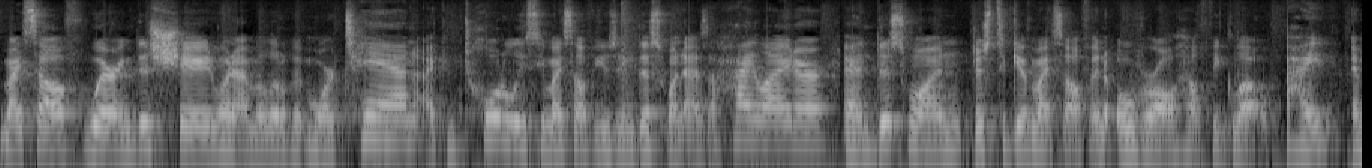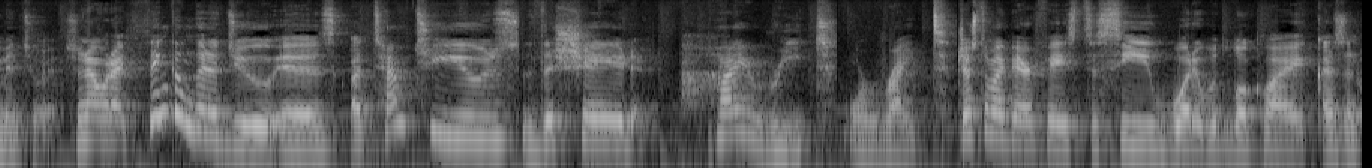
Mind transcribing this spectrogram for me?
myself wearing this shade when I'm a little bit more tan. I can totally see myself using this one as a highlighter and this one just to give myself an overall healthy glow. I am into it. So now what I think I'm gonna do is attempt to use the shade Pyrite or Right just on my bare face to see what it would look like as an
